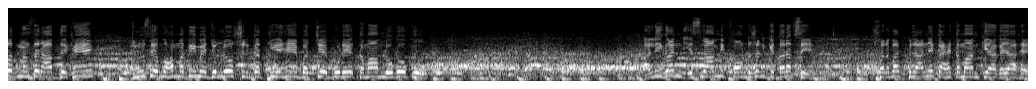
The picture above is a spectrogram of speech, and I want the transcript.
खूबसूरत मंजर आप देखें, जुलूस मोहम्मदी में जो लोग शिरकत किए हैं, बच्चे, बूढ़े, तमाम लोगों को। अलीगंज इस्लामिक फाउंडेशन की तरफ़ से शरबत पिलाने का अहतमाम किया गया है।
